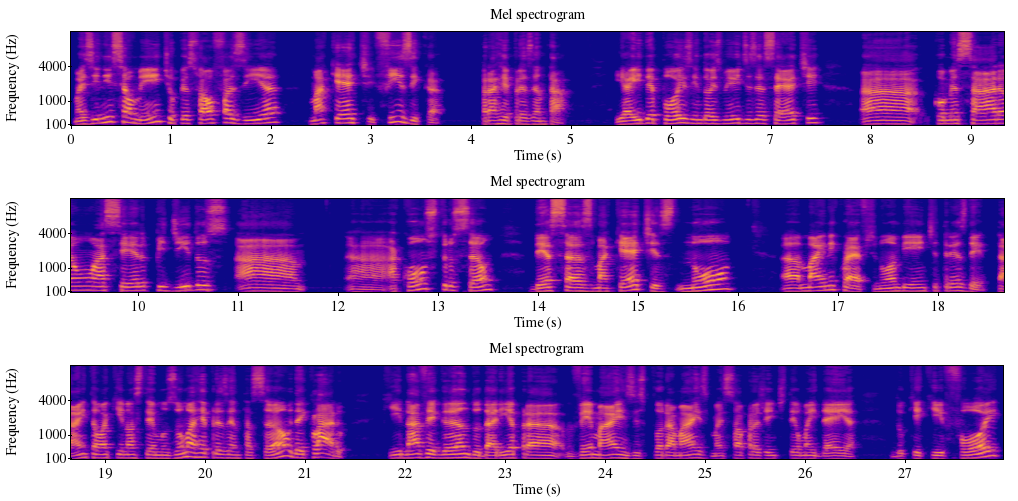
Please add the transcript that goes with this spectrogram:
Mas inicialmente o pessoal fazia maquete física para representar. E aí depois, em 2017, ah, começaram a ser pedidos a, a, a construção dessas maquetes no uh, Minecraft, no ambiente 3D, tá? Então aqui nós temos uma representação, e daí, claro, que navegando daria para ver mais, explorar mais, mas só para a gente ter uma ideia do que, que foi.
